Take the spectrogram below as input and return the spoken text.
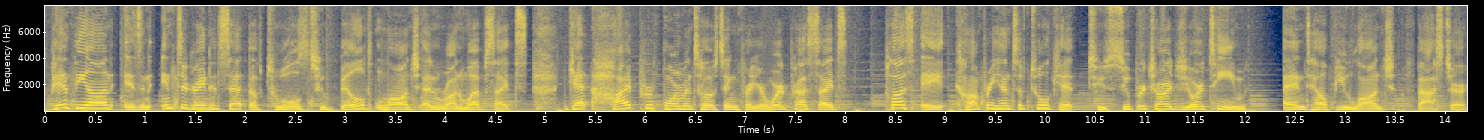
Pantheon is an integrated set of tools to build, launch, and run websites. Get high performance hosting for your WordPress sites, plus a comprehensive toolkit to supercharge your team and help you launch faster.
